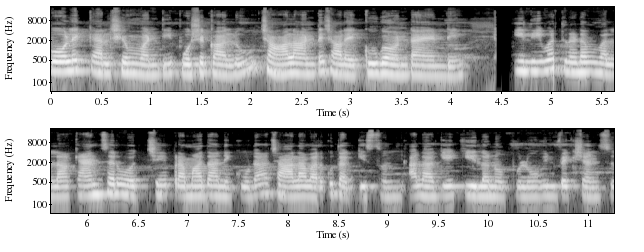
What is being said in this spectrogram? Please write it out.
folic calcium వంటి పోషకాలు చాలా అంటే చాలా ఎక్కువగా ఉంటాయండి. ఈ లివర్ తినడం వల్ల క్యాన్సర్ వచ్చే ప్రమాదాన్ని కూడా చాలా వరకు తగ్గిస్తుంది. అలాగే కీళ్ళ నొప్పులు ఇన్ఫెక్షన్స్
